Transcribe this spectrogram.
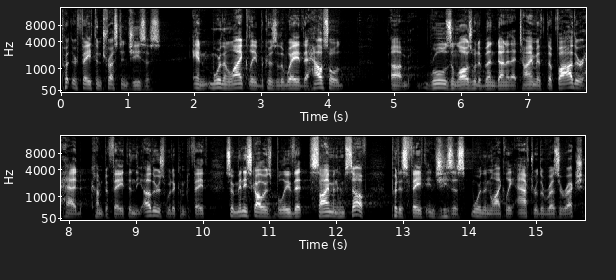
put their faith and trust in Jesus. And more than likely, because of the way the household um, rules and laws would have been done at that time if the father had come to faith and the others would have come to faith. So many scholars believe that Simon himself put his faith in Jesus more than likely after the resurrection.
